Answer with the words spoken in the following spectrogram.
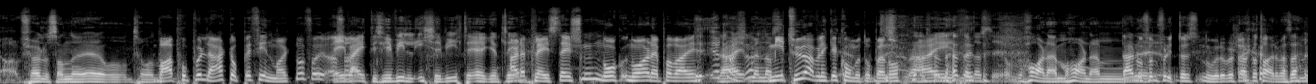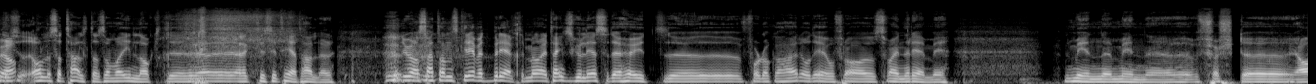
Ja, følelsene er jo til å Hva er populært oppe i Finnmark nå? For, Jeg altså, veit ikke, jeg vil ikke vite, egentlig. er det PlayStation? Nå, nå er det på vei. Nei, altså- Metoo er vel ikke kommet opp ennå? Nei, men altså, har dem, har dem Det er noen som flytter nordover snart og tar det med seg. Men det er ikke alle som telta som var innlagt eh, elektrisitet heller. Men uansett, han skrev et brev til meg, og jeg tenkte jeg skulle lese det høyt uh, for dere her, og det er jo fra Svein Remi. Min, min eh, første Ja,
